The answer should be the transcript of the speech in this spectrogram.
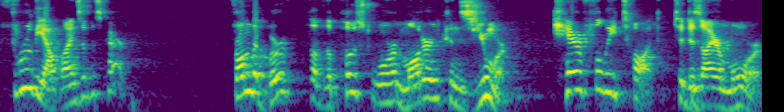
through the outlines of this paradigm. From the birth of the post war modern consumer, carefully taught to desire more,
